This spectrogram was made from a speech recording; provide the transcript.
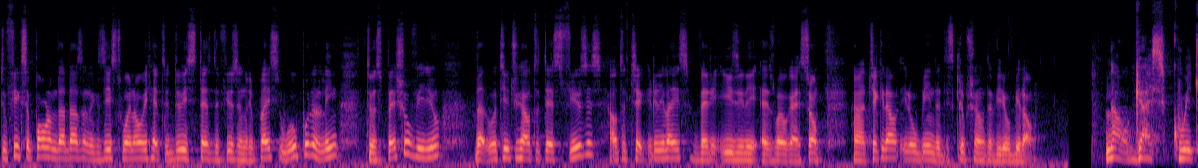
to fix a problem that doesn't exist when all we had to do is test the fuse and replace it. We'll put a link to a special video that will teach you how to test fuses, how to check relays very easily as well guys. So uh, check it out, it will be in the description of the video below. Now guys, quick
